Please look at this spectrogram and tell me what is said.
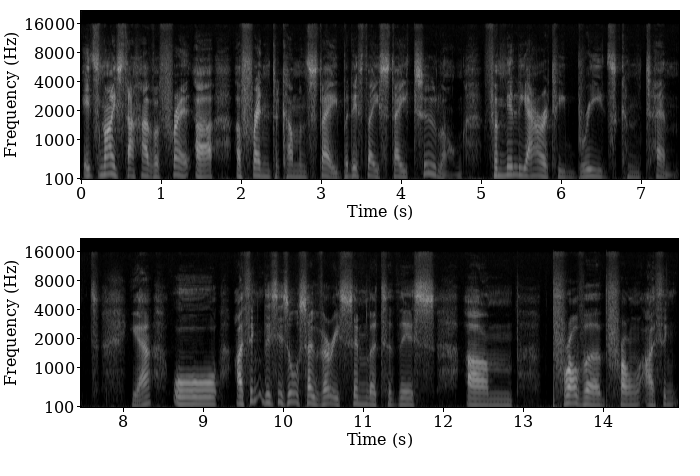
it's nice to have a friend, uh, a friend to come and stay. But if they stay too long, familiarity breeds contempt. Yeah, or I think this is also very similar to this. Um, proverb from I think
